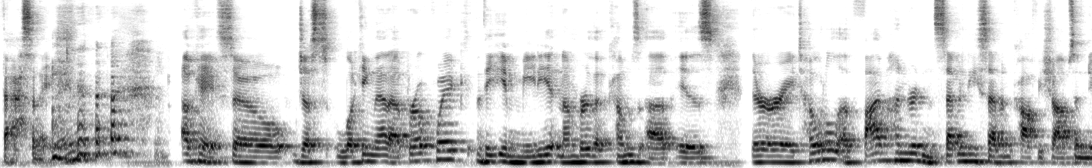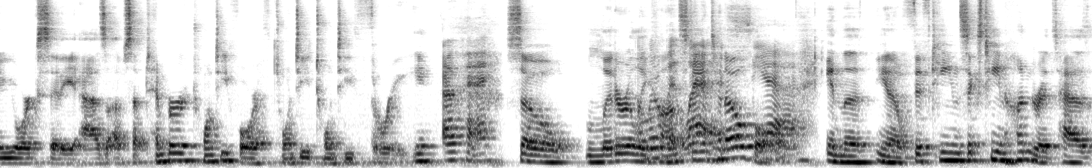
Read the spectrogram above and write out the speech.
fascinating. okay, so just looking that up real quick, the immediate number that comes up is there are a total of 577 coffee shops in New York City as of September 24th, 2023. Okay. So literally bit less, Constantinople yeah. in the, you know, 15 1600s has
